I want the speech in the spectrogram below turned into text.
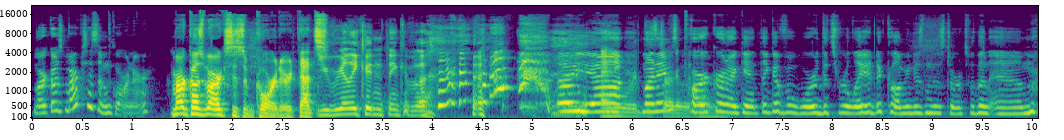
Marco's Marxism corner. Marco's Marxism corner. That's You really couldn't think of a. Oh yeah, my that name's Parker and I can't think of a word that's related to communism that starts with an M.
